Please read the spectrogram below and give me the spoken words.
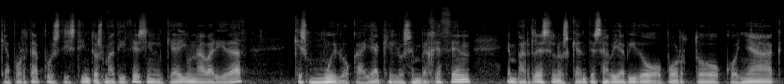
que aporta pues distintos matices y en el que hay una variedad que es muy loca, ya que los envejecen en barriles en los que antes había habido oporto, coñac,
